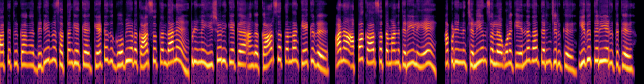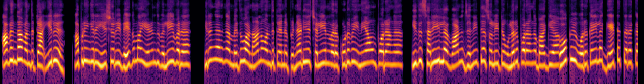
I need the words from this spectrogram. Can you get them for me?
பாத்துட்டு இருக்காங்க திடீர்னு சத்தம் கேட்க கேட்டது கோபியோட கார் சத்தம் தானே? அப்படின்னு ஈஸ்வரி கேட்க அங்க கார் சத்தம் தான் கேக்குது. ஆனா அப்பா கார் சத்தமான்னு தெரியலையே? அப்படின்னு செல்லியன் சொல்ல உனக்கு என்னதான் தெரிஞ்சிருக்கு? இது தெரியறதுக்கு. அவன் தான் வந்துட்டான். இரு. அப்படிங்கிற ஈஸ்வரி வேகமா எழுந்து வெளியே வர இருங்க இருங்க. மெதுவா நானும் வந்துட்டேன்னு பின்னாடியே செல்லியன் வர கூடவே இனியாவும் போறாங்க. இது சரியில்லை. வான்னு ஜெனிட்ட சொல்லிட்டு உள்ளர போறாங்க பாக்யா. கோபி ஒரு கையில கேட்ட திறக்க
